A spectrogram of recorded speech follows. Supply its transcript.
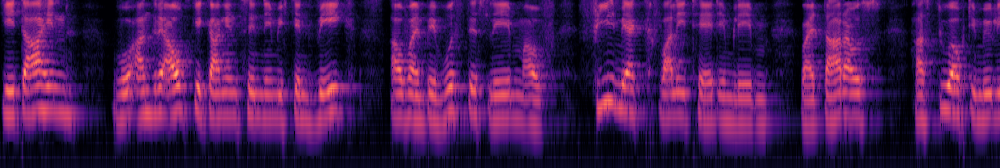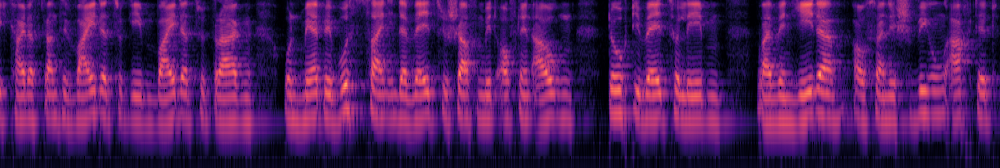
geh dahin, wo andere auch gegangen sind, nämlich den Weg auf ein bewusstes Leben, auf viel mehr Qualität im Leben, weil daraus hast du auch die Möglichkeit, das Ganze weiterzugeben, weiterzutragen und mehr Bewusstsein in der Welt zu schaffen, mit offenen Augen durch die Welt zu leben, weil wenn jeder auf seine Schwingung achtet,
